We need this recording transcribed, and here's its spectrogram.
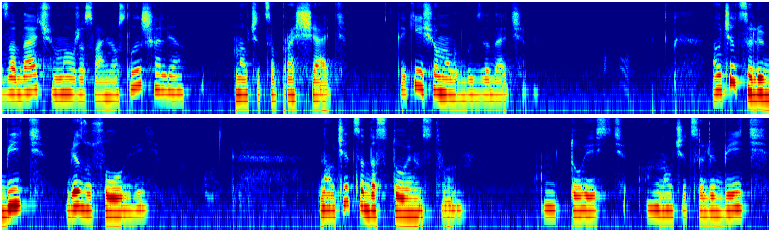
задачу мы уже с вами услышали, научиться прощать. Какие еще могут быть задачи? Научиться любить без условий – научиться достоинству, то есть научиться любить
